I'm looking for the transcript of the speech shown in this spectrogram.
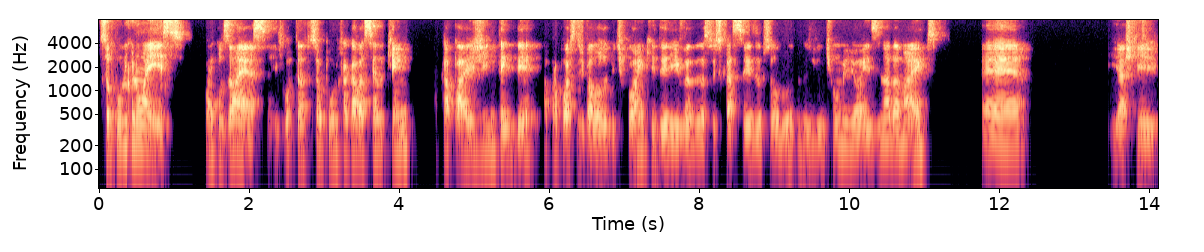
seu público não é esse. A conclusão é essa. E, portanto, seu público acaba sendo quem capaz de entender a proposta de valor do Bitcoin, que deriva da sua escassez absoluta, dos 21 milhões e nada mais. É... E acho que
